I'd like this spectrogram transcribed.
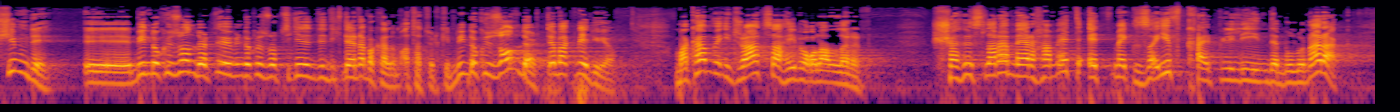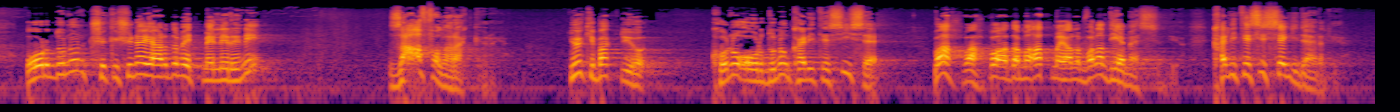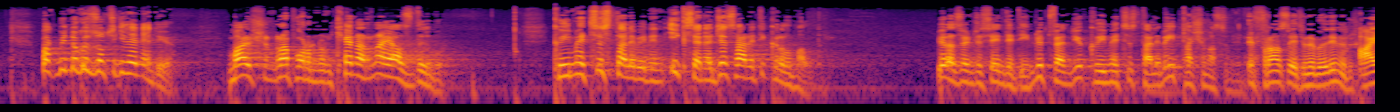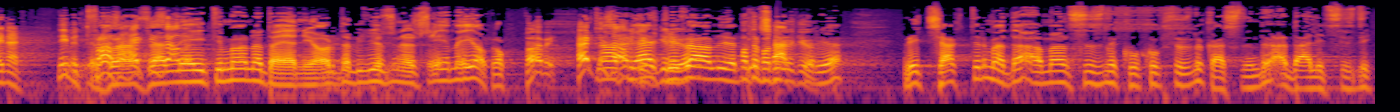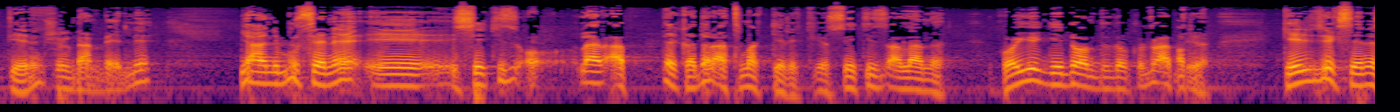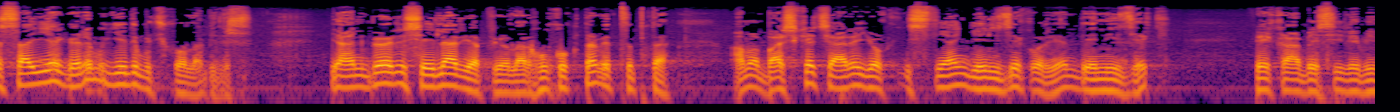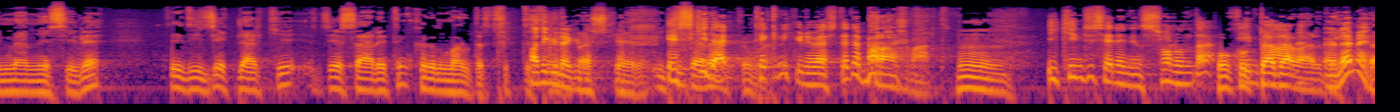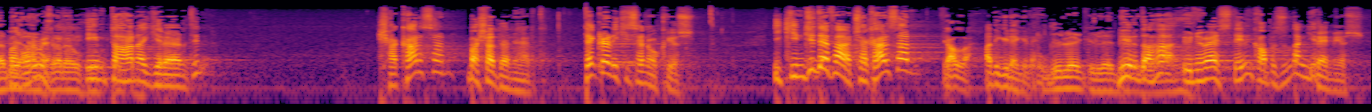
Şimdi e, 1914'te ve 1932'de dediklerine bakalım Atatürk'ün. 1914'te bak ne diyor? Makam ve icraat sahibi olanların şahıslara merhamet etmek zayıf kalpliliğinde bulunarak ordunun çöküşüne yardım etmelerini zaaf olarak görüyor. Diyor ki bak diyor konu ordunun kalitesi ise vah vah bu adamı atmayalım falan diyemezsin diyor. Kalitesizse gider diyor. Bak 1932'de ne diyor? Marsh'ın raporunun kenarına yazdığı bu. Kıymetsiz talebenin ilk sene cesareti kırılmalıdır. Biraz önce senin dediğin lütfen diyor kıymetsiz talebeyi taşımasın diyor. E, Fransız eğitimde böyle değil midir? Aynen. Değil mi? Fransa herkese alır. eğitimi ona dayanıyor. Orada biliyorsun ÖSYM yok. Yok. Tabii. Herkese alır. Herkese giriyor, alıyor. patır patır çaktırıyor. Ve çaktırmada amansızlık, hukuksuzluk aslında adaletsizlik diyelim. Şuradan belli. Yani bu sene e, 8'lar at, kadar atmak gerekiyor. 8 alanı koyuyor, 7 onda 9'u atıyor. Gelecek sene sayıya göre bu 7,5 olabilir. Yani böyle şeyler yapıyorlar hukukta ve tıpta. Ama başka çare yok. İsteyen gelecek oraya, deneyecek. PKB'siyle bilmem nesiyle. Diyecekler ki cesaretin kırılmalıdır. Çıktı Hadi güle güle. Eskiden teknik üniversitede baraj vardı. İkinci senenin sonunda Hukukta imtihana- da vardı. Öyle mi? Tabii, Bak, mi? Ankara hukukta. İmtihana girerdin. Çakarsan başa dönerdin. Tekrar iki sene okuyorsun. İkinci defa çakarsan yallah hadi güle güle. Güle güle. Bir daha üniversitenin kapısından giremiyorsun.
